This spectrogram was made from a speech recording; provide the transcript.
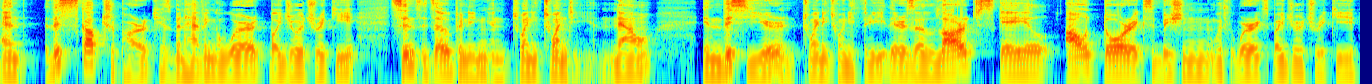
And this sculpture park has been having a work by George Rickey since its opening in 2020. And now in this year, in 2023, there is a large scale outdoor exhibition with works by George Rickey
